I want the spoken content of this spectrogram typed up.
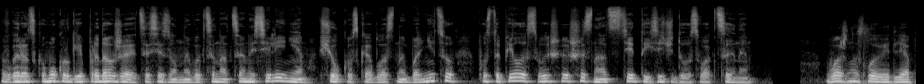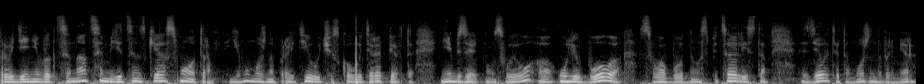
В городском округе продолжается сезонная вакцинация населения. В Щелковскую областную больницу поступило свыше 16 тысяч доз вакцины. Важное условие для проведения вакцинации – медицинский осмотр. Его можно пройти у участкового терапевта. Не обязательно у своего, а у любого свободного специалиста. Сделать это можно, например,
